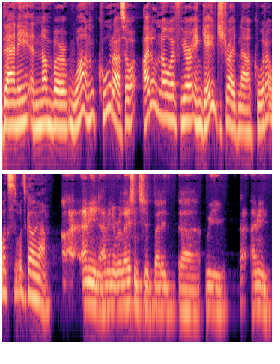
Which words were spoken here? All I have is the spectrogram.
Danny, and number one, Kura. So I don't know if you're engaged right now, Kura. What's what's going on? I, I mean, I'm in a relationship, but it, uh, we, I mean,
